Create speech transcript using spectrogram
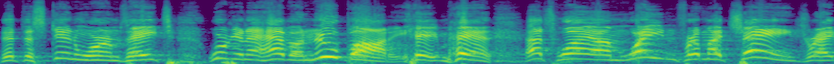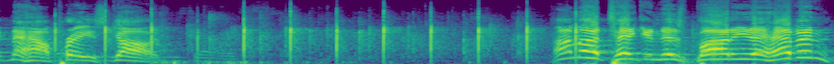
that the skin worms ate. We're going to have a new body. Amen. That's why I'm waiting for my change right now. Praise God. I'm not taking this body to heaven.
